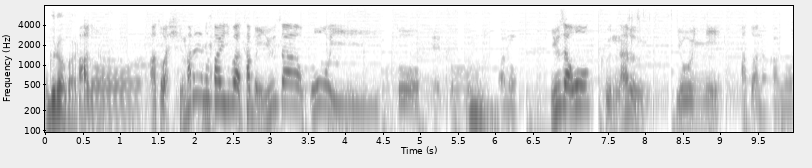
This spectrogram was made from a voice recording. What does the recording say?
グローバルあのーあとはヒマラヤの場合は、多分ユーザー多いのと、えっ、と、うんあの、ユーザー多くなる要因に、あとはなんかあの、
